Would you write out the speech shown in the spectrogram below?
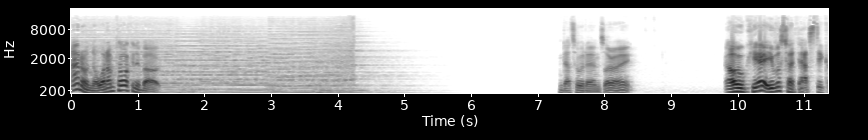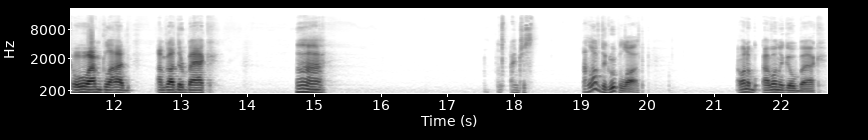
I don't know what I'm talking about. That's how it ends. All right. Okay, it was fantastic. Oh, I'm glad. I'm glad they're back. Ah. I'm just I love the group a lot. I want to I want to go back.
